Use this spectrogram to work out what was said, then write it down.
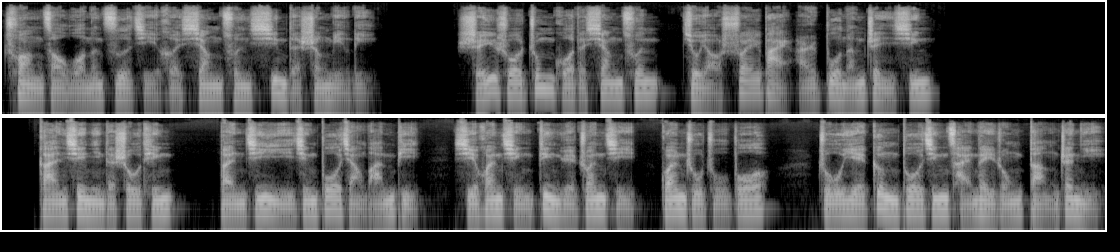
创造我们自己和乡村新的生命力。”谁说中国的乡村就要衰败而不能振兴？感谢您的收听，本集已经播讲完毕。喜欢请订阅专辑，关注主播主页，更多精彩内容等着你。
